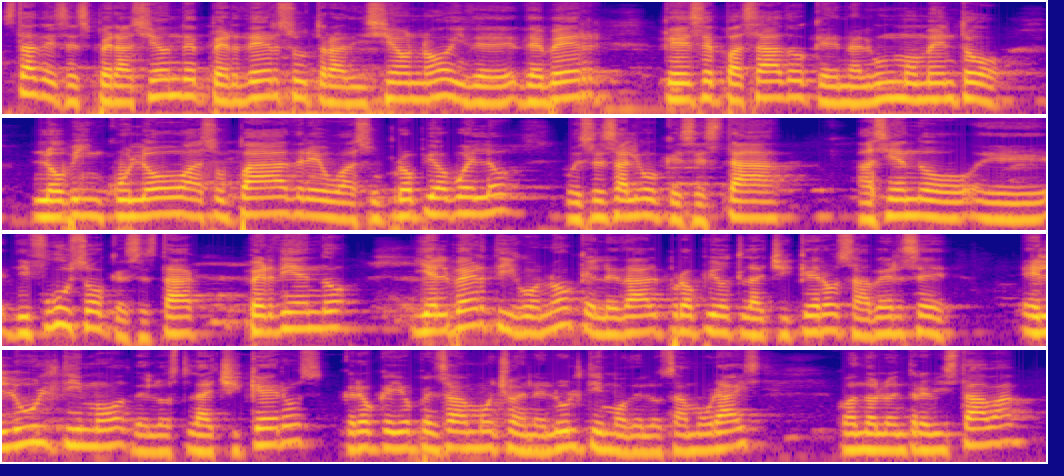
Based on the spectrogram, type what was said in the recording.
esta desesperación de perder su tradición, ¿no? Y de, de ver que ese pasado que en algún momento lo vinculó a su padre o a su propio abuelo, pues es algo que se está haciendo eh, difuso, que se está perdiendo, y el vértigo, ¿no? Que le da al propio tlachiquero saberse el último de los tlachiqueros, creo que yo pensaba mucho en el último de los samuráis cuando lo entrevistaba,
